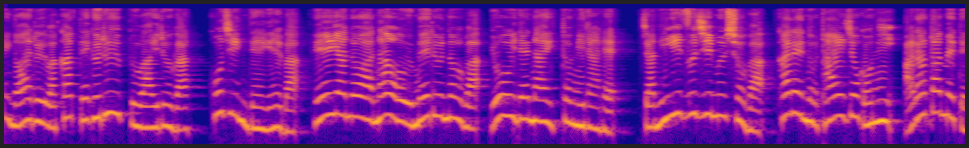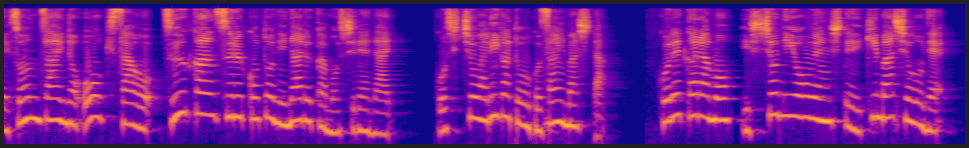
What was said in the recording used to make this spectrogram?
いのある若手グループはいるが、個人で言えば平野の穴を埋めるのは容易でないと見られ、ジャニーズ事務所は彼の退所後に改めて存在の大きさを痛感することになるかもしれない。ご視聴ありがとうございました。これからも一緒に応援していきましょうね。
